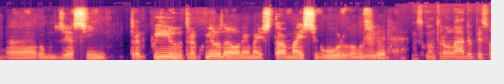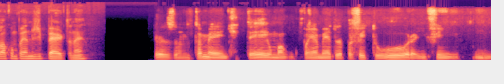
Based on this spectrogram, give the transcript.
Uh, vamos dizer assim, tranquilo, tranquilo não, né? Mas está mais seguro, vamos dizer. Mais controlado e o pessoal acompanhando de perto, né? Exatamente. Tem um acompanhamento da prefeitura, enfim, um,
